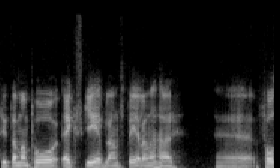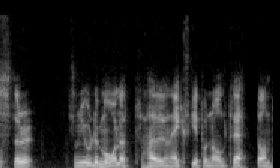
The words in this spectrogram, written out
Tittar man på XG bland spelarna här. Eh, Foster som gjorde målet hade en XG på 0,13.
